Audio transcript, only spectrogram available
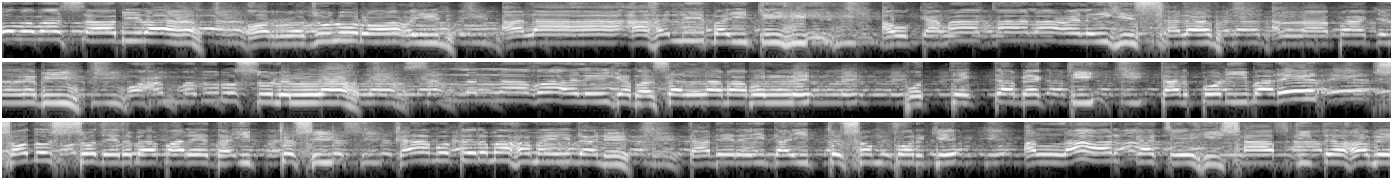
ও বাবা সাহাবীরা আর রাজুলু আলা আহলি বাইতিহি আও কামা সালাম। আল্লাহ নবী মোহাম্মদুর রাসূলুল্লাহ সাল্লাল্লাহু বললেন, প্রত্যেকটা ব্যক্তি তার পরিবারের সদস্যদের ব্যাপারে দায়িত্বশীল। কামতের মহাময়দানে তাদের এই দায়িত্ব সম্পর্কে আল্লাহর কাছে হিসাব দিতে হবে।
